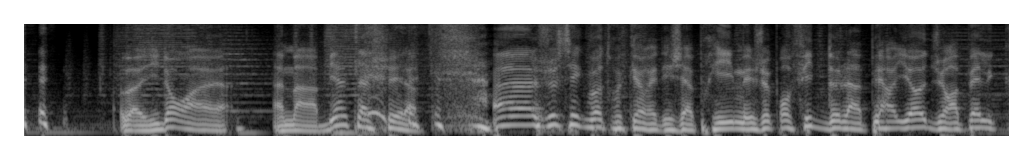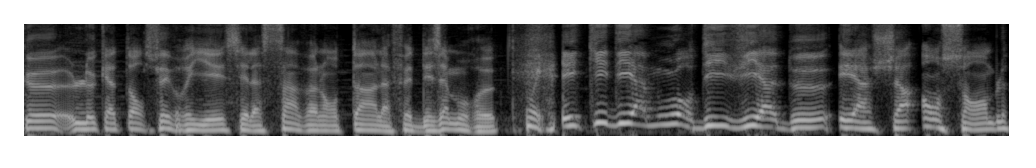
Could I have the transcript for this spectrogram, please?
Bah, dis donc, euh, elle m'a bien clashé là. Euh, je sais que votre cœur est déjà pris, mais je profite de la période. Je rappelle que le 14 février, c'est la Saint-Valentin, la fête des amoureux. Oui. Et qui dit amour dit vie à deux et achat ensemble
